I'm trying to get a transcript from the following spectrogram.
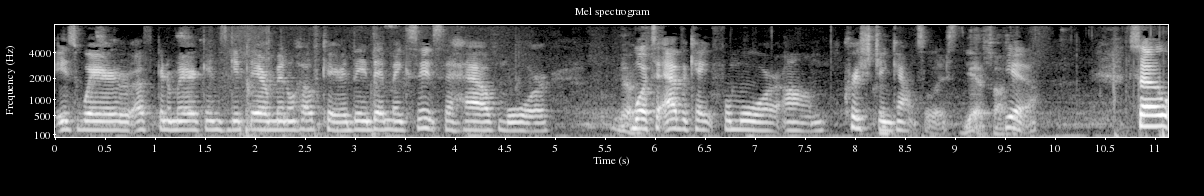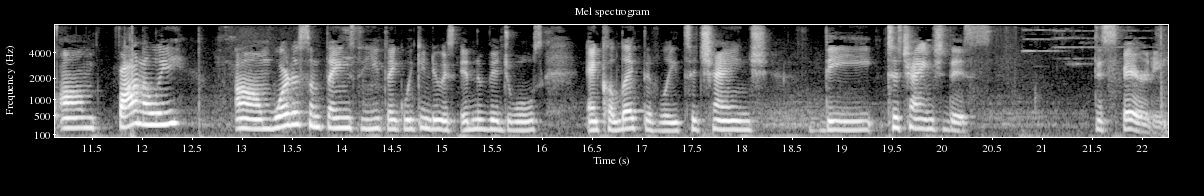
is where African Americans get their mental health care, then that makes sense to have more, Yes. well, to advocate for more um, Christian counselors. Yes, I think Yeah. So, um, finally, um, what are some things that you think we can do as individuals and collectively to change the to change this disparity?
